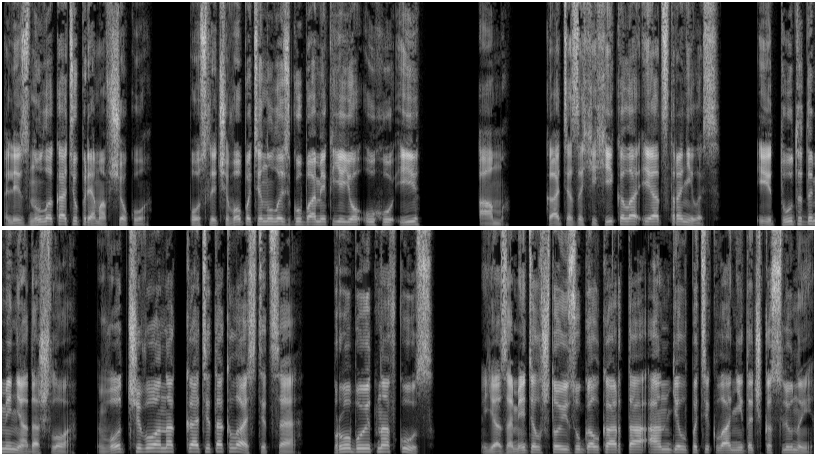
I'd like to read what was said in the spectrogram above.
лизнула Катю прямо в щеку, после чего потянулась губами к ее уху и... Ам! Катя захихикала и отстранилась. И тут до меня дошло. Вот чего она к Кате так ластится. Пробует на вкус. Я заметил, что из уголка рта ангел потекла ниточка слюны,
